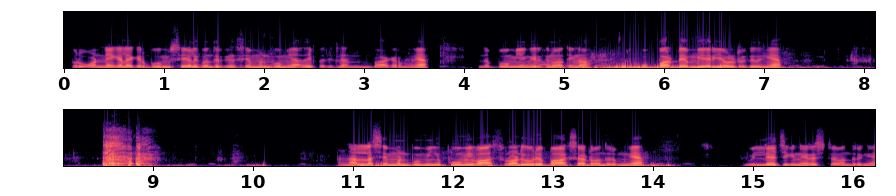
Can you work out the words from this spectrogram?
இப்போ ஒரு ஒன்னே கால் ஏக்கர் பூமி சேலுக்கு வந்திருக்குங்க. செம்மண் பூமி. அதை பற்றி தான் பார்க்குறோமுங்க இந்த பூமி எங்கே இருக்குன்னு பார்த்தீங்கன்னா உப்பார் டேம் ஏரியாவில் இருக்குதுங்க. நல்ல செம்மண் பூமிங்க. பூமி வாசுவாண்டி ஒரே பாக்ஸ் ஆட்டம் வந்துருமுங்க. வில்லேஜுக்கு நியரஸ்ட்டாக வந்துருங்க.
